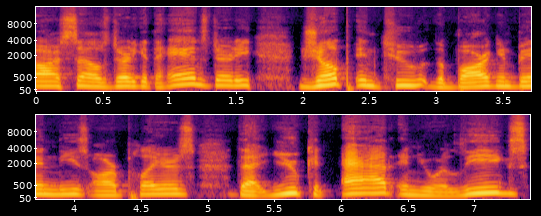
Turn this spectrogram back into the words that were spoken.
ourselves dirty, get the hands dirty, jump into the bargain bin. These are players that you can add in your leagues,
